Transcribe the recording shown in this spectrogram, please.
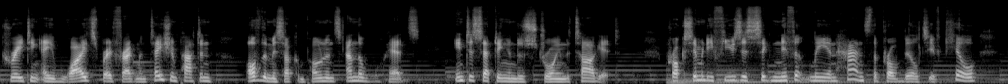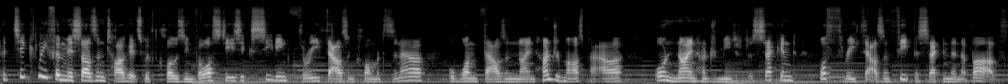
creating a widespread fragmentation pattern of the missile components and the warheads, intercepting and destroying the target. Proximity fuses significantly enhance the probability of kill, particularly for missiles and targets with closing velocities exceeding 3,000 km an hour or 1,900 miles per hour or 900 meters per second, or 3000 feet per second and above.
